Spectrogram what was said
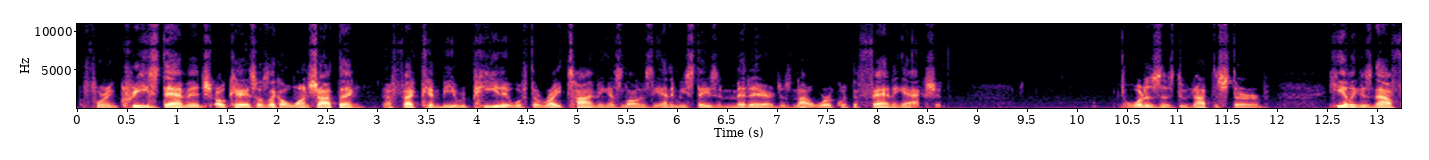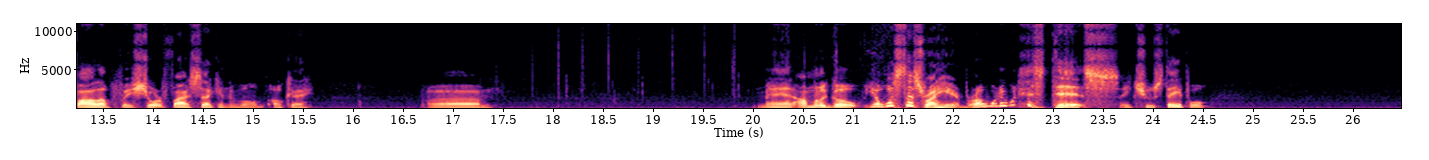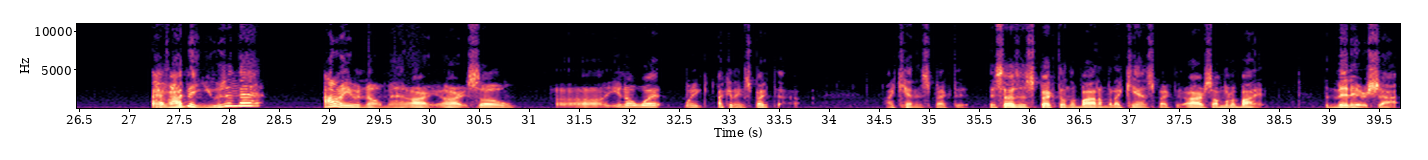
For increased damage, okay, so it's like a one-shot thing. Effect can be repeated with the right timing as long as the enemy stays in midair. Does not work with the fanning action. What is this do? Not disturb. Healing is now followed up with a short five-second invul. Okay. Um. Man, I'm gonna go. Yo, what's this right here, bro? What, what is this? A true staple. Have I been using that? I don't even know, man. All right, all right. So, uh, you know what? Wait, I can inspect that. I can't inspect it. It says inspect on the bottom, but I can't inspect it. All right, so I'm gonna buy it. The mid-air shot.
